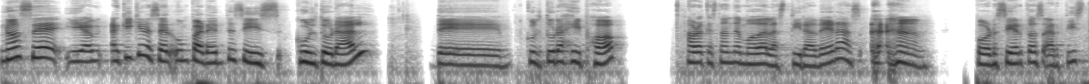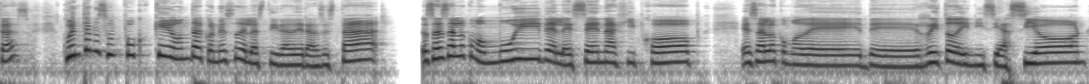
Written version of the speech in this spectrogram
No sé, y aquí quiero hacer un paréntesis cultural de cultura hip hop, ahora que están de moda las tiraderas. por ciertos artistas. Cuéntanos un poco qué onda con eso de las tiraderas. Está, o sea, es algo como muy de la escena hip hop, es algo como de, de rito de iniciación,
